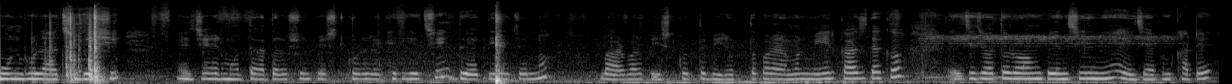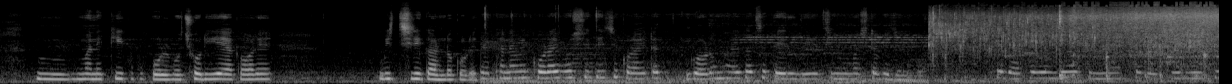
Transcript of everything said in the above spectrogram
মন ভোলা আছি বেশি। এই যে এর মধ্যে আদা, রসুন পেস্ট করে রেখে দিয়েছি দু একদিনের জন্য। বারবার পেস্ট করতে বিরক্ত করে। আমার মেয়ের কাজ দেখো, এই যে যত রং পেন্সিল নিয়ে, এই যে এখন খাটে মানে কি বলব, ছড়িয়ে একেবারে বিচ্ছিরি কাণ্ড করে এখানে আমি কড়াই বসিয়ে দিয়েছি, কড়াইটা গরম হয়ে গেছে, তেল দিয়ে চিংড়ি মাছটা ভেজে নেব। তো দেখো বন্ধুরা, চিংড়ি মাছটা বসিয়ে দিয়েছি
